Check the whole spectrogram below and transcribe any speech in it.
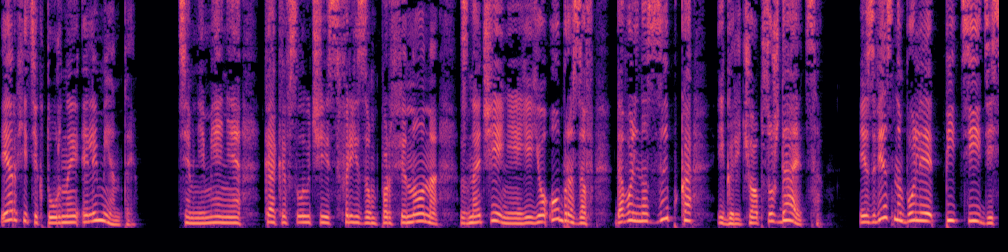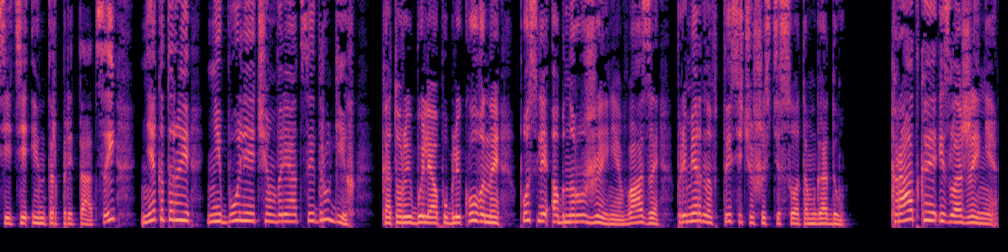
и архитектурные элементы. Тем не менее, как и в случае с фризом Парфенона, значение ее образов довольно зыбко и горячо обсуждается. Известно более 50 интерпретаций, некоторые не более чем вариации других — которые были опубликованы после обнаружения вазы примерно в 1600 году. Краткое изложение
